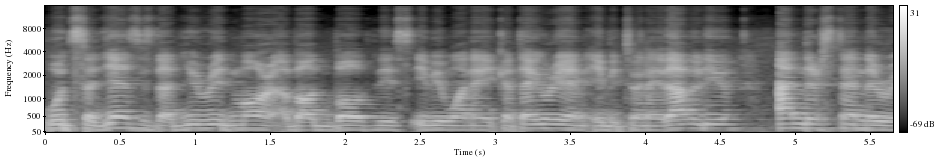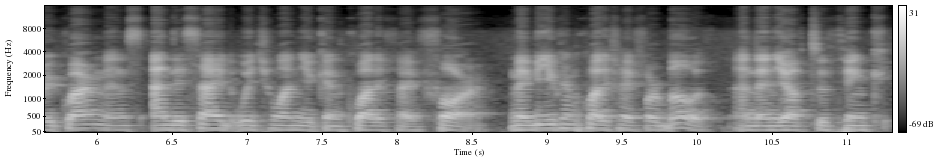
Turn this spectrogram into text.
would suggest is that you read more about both this EB1A category and EB2NIW, understand the requirements and decide which one you can qualify for. Maybe you can qualify for both and then you have to think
